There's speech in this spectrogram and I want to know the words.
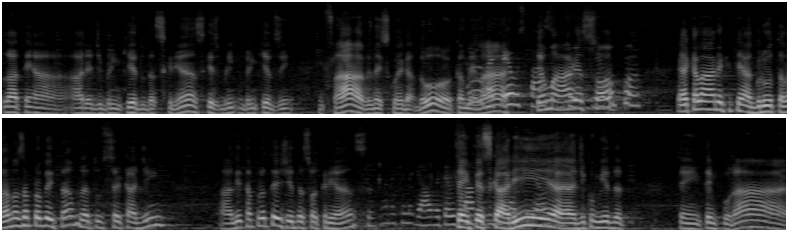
Lá tem a área de brinquedo das crianças, aqueles brin brinquedos in- infláveis, né? escorregador, camelar. Ah, tem uma área infantil. só para. É aquela área que tem a gruta lá, nós aproveitamos, é tudo cercadinho. Ali está protegida a sua criança. Olha que legal, vai ter o Tem pescaria, de comida tem tempurá,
